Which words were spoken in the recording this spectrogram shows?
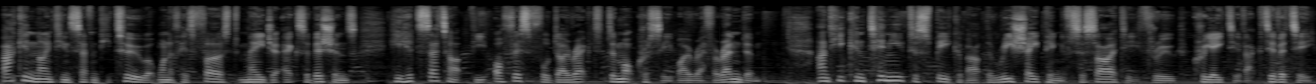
Back in 1972, at one of his first major exhibitions, he had set up the Office for Direct Democracy by Referendum, and he continued to speak about the reshaping of society through creative activity.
